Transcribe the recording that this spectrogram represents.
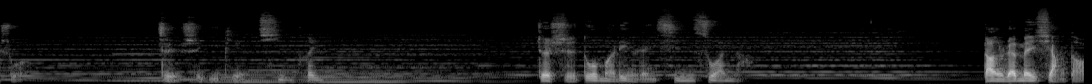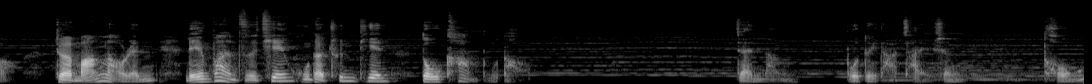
说，只是一片漆黑。这是多么令人心酸呐！当人们想到。这盲老人连万紫千红的春天都看不到，怎能不对他产生同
